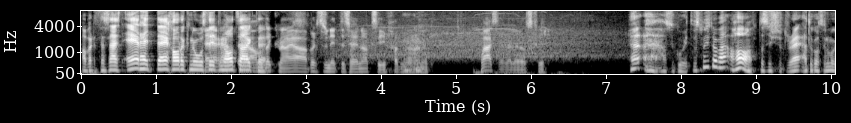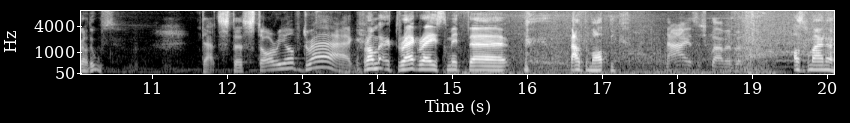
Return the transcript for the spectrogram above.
Aber das heisst, er hat den Karren genommen, was Er angezeigt den hat. genommen, Ja, aber es war nicht der Senna, gewesen, ich kann ihn auch nicht. Ich weiß nicht, wer los war. Also gut, was muss ich da machen? Aha, das ist der Drag. Ah, da geht es nur gerade aus. That's the story of drag. Vor allem äh, Drag Race mit äh, Automatik. Nein, es ist glaube ich. Also ich meine.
